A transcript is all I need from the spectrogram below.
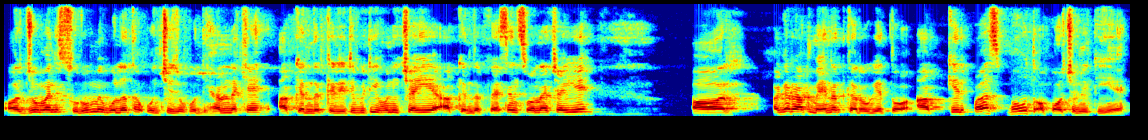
और जो मैंने शुरू में बोला था, उन चीज़ों को ध्यान रखें। आपके अंदर क्रिएटिविटी होनी चाहिए, आपके अंदर पैसेंस होना चाहिए। और अगर आप मेहनत करोगे तो आपके पास बहुत अपॉर्चुनिटी है।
